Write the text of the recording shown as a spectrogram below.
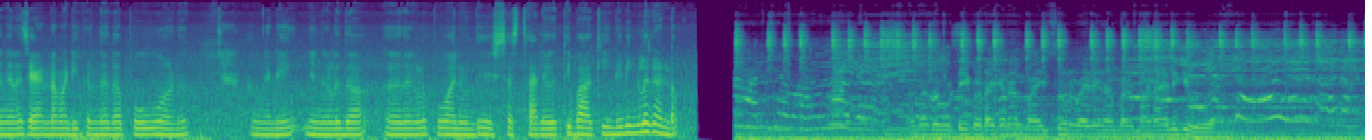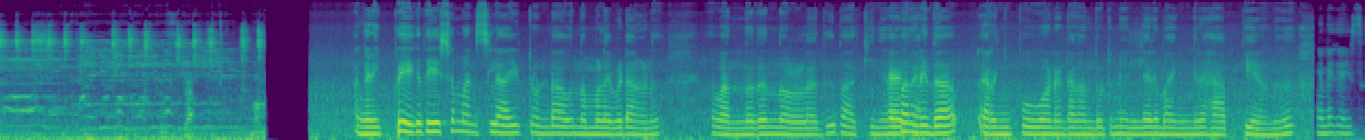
അങ്ങനെ ചേട്ടന്റെ മടി കിടന്നതാ പോവുകയാണ് അങ്ങനെ ഞങ്ങളിതാ ഞങ്ങൾ പോകാൻ ഉദ്ദേശിച്ച സ്ഥലമെത്തി. ബാക്കി ഇനി നിങ്ങൾ കണ്ടോ? ഊട്ടി കൊടൈക്കനാൽ മൈസൂർ വഴി നമ്മൾ മണാലിക്ക് പോവുകയാണ്. അങ്ങനെ ഇപ്പം ഏകദേശം മനസ്സിലായിട്ടുണ്ടാവും നമ്മൾ എവിടാണ് വന്നതെന്നുള്ളത്. ബാക്കി ഞാൻ പറഞ്ഞിതാ ഇറങ്ങി പോവാണ് കേട്ടോ. നന്ദോട്ടിന് എല്ലാവരും ഭയങ്കര ഹാപ്പിയാണ്. അങ്ങനെ ഗൈസ്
